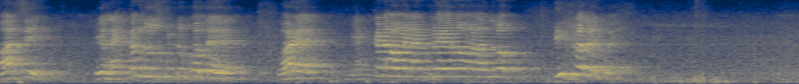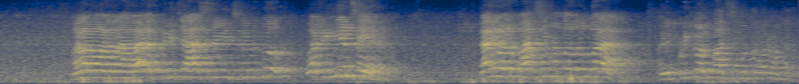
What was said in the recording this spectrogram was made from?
పార్సీ ఇక లెక్కలు చూసుకుంటూ పోతే వాడే ఎక్కడ వాళ్ళు ఎంటర్ అయ్యారో వాళ్ళు అందులో పీక్లో వెళ్ళిపోయారు. మనం వాళ్ళని ఆ వేళ పిలిచి ఆశ్రయించినందుకు వాళ్ళు ఇండియన్స్ అయ్యారు. కానీ వాళ్ళు పార్సీ మొత్తం వదులుకోరా వాళ్ళు ఇప్పటికీ వాళ్ళు పార్సీ మొత్తం వాళ్ళు ఉంటారు.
